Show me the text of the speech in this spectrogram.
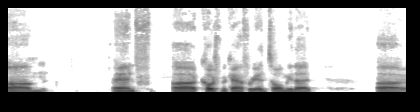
Um, and uh, Coach McCaffery had told me that uh,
